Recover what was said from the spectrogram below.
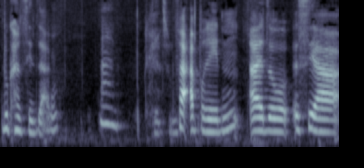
du kannst ihn sagen. Nein. Verabreden. Also ist ja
